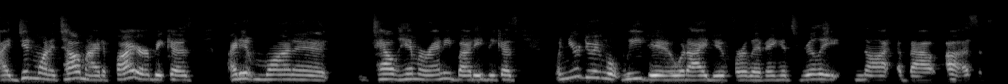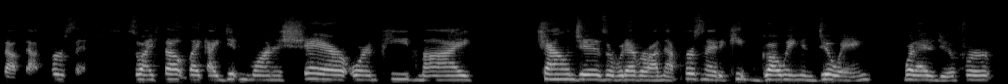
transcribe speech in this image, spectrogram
I didn't want to tell him I had a fire because I didn't want to tell him or anybody because when you're doing what we do, what I do for a living, it's really not about us, it's about that person. So I felt like I didn't want to share or impede my challenges or whatever on that person. I had to keep going and doing what I had to do for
